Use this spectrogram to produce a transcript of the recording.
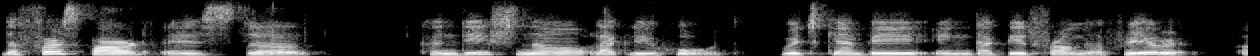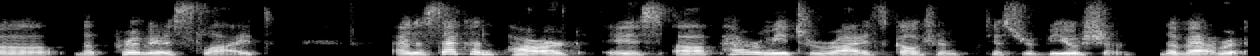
The first part is the conditional likelihood which can be inducted from the, pre uh, the previous slide. And the second part is a parameterized Gaussian distribution, the, vari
